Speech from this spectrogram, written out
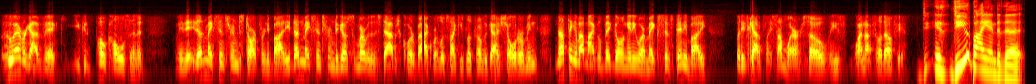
whoever got Vick, you could poke holes in it. I mean, it doesn't make sense for him to start for anybody. It doesn't make sense for him to go somewhere with an established quarterback where it looks like he's looking over the guy's shoulder. I mean, nothing about Michael Vick going anywhere makes sense to anybody, but he's got to play somewhere. So he's why not Philadelphia? Do, is do you buy into the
